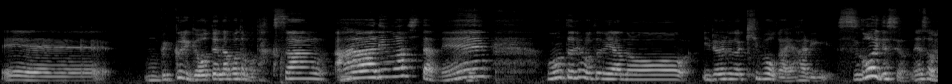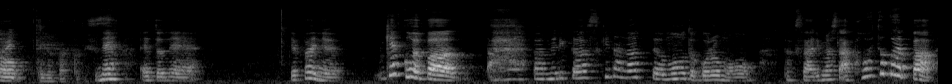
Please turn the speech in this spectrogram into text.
えもうびっくり仰天なこともたくさんありましたね。本当に本当にあのいろいろな規模がやはりすごいですよねその、はい。ねえっとねやっぱりね結構やっぱあーやっぱアメリカ好きだなって思うところもたくさんありましたあこういうとこやっぱ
